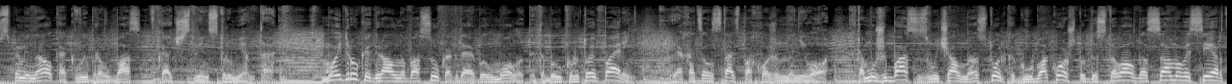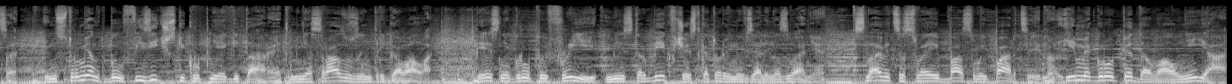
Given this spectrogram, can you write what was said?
вспоминал, как выбрал бас в качестве инструмента. Мой друг играл на басу, когда я был молод. Это был крутой парень. Я хотел стать похожим на него. К тому же бас звучал настолько глубоко, что доставал до самого сердца. Инструмент был физически крупнее гитары. Это меня сразу заинтриговало. Песня группы Free «Mr. Big», в честь которой мы взяли название, славится своей басовой партией, но имя группе давал не я.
